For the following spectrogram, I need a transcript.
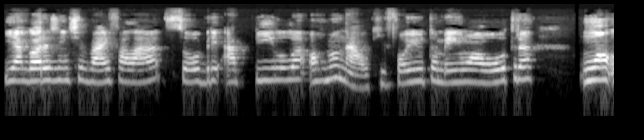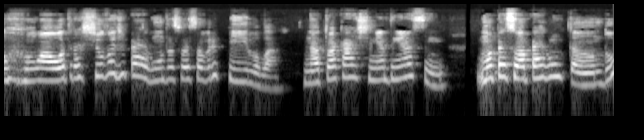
e agora a gente vai falar sobre a pílula hormonal, que foi também uma outra uma, uma outra chuva de perguntas foi sobre pílula. Na tua caixinha tem assim, uma pessoa perguntando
